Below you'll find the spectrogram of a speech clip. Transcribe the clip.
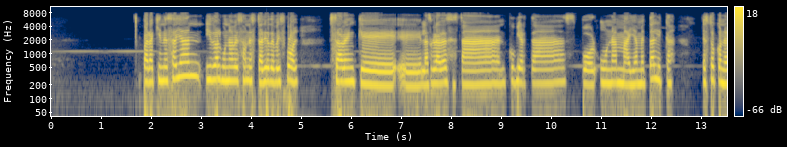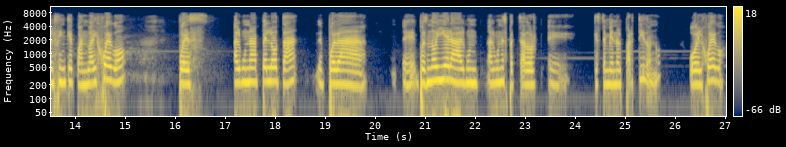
Para quienes hayan ido alguna vez a un estadio de béisbol, saben que eh, las gradas están cubiertas por una malla metálica. Esto con el fin que cuando hay juego, pues alguna pelota eh, pueda, eh, pues no hiera a algún, algún espectador que estén viendo el partido, ¿no? O el juego.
